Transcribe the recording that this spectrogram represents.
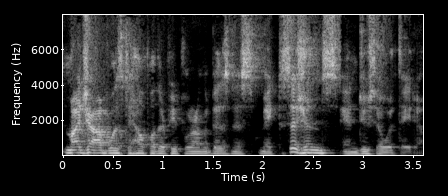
my job was to help other people around the business make decisions and do so with data.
